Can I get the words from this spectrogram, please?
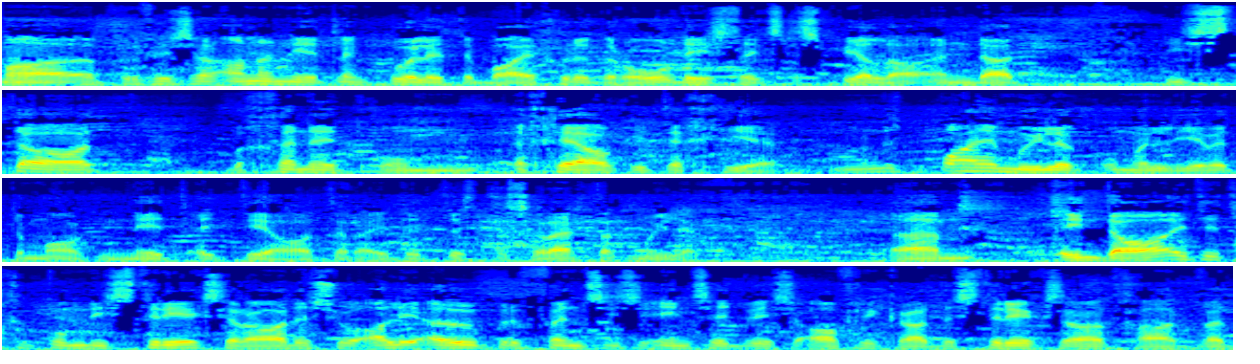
Maar professor Anna Netling Pool het 'n baie groot rol destyds gespeel daarin dat die staat begin het om 'n geldjie te gee. Want dit is baie moeilik om 'n lewe te maak net uit teater uit. Dit is dis regtig moeilik. Ehm um, en daar het gekom die streeksrade so al die ou provinsies en Suidwes-Afrika het 'n streeksraad gehad wat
